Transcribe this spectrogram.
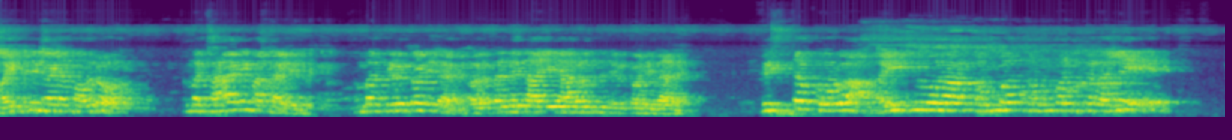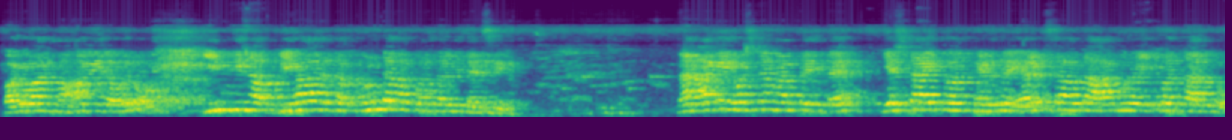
ಮೈತ್ರಿ ಮೇಡಮ್ ಅವರು ತುಂಬಾ ಚೆನ್ನಾಗಿ ಮಾತಾಡಿದರು. ತುಂಬಾ ತಿಳ್ಕೊಂಡಿದ್ದಾರೆ. ಅವರ ತಂದೆ ತಾಯಿ ಯಾರು ಅಂತ ತಿಳ್ಕೊಂಡಿದ್ದಾರೆ. ಕ್ರಿಸ್ತ ಪೂರ್ವ ಐನೂರ ತೊಂಬತ್ತೊಂಬತ್ತರಲ್ಲಿ ಭಗವಾನ್ ಮಹಾವೀರ್ ಅವರು ಇಂದಿನ ಬಿಹಾರದ ಕುಂಡಲಪುರದಲ್ಲಿ ಜನಿಸಿದರು. ನಾನು ಹಾಗೆ ಯೋಚನೆ ಮಾಡ್ತಾ ಇದ್ದೆ ಎಷ್ಟಾಯ್ತು ಅಂತ ಹೇಳಿದ್ರೆ ಎರಡ್ ಸಾವಿರದ ಆರ್ನೂರ ಇಪ್ಪತ್ನಾಲ್ಕು.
